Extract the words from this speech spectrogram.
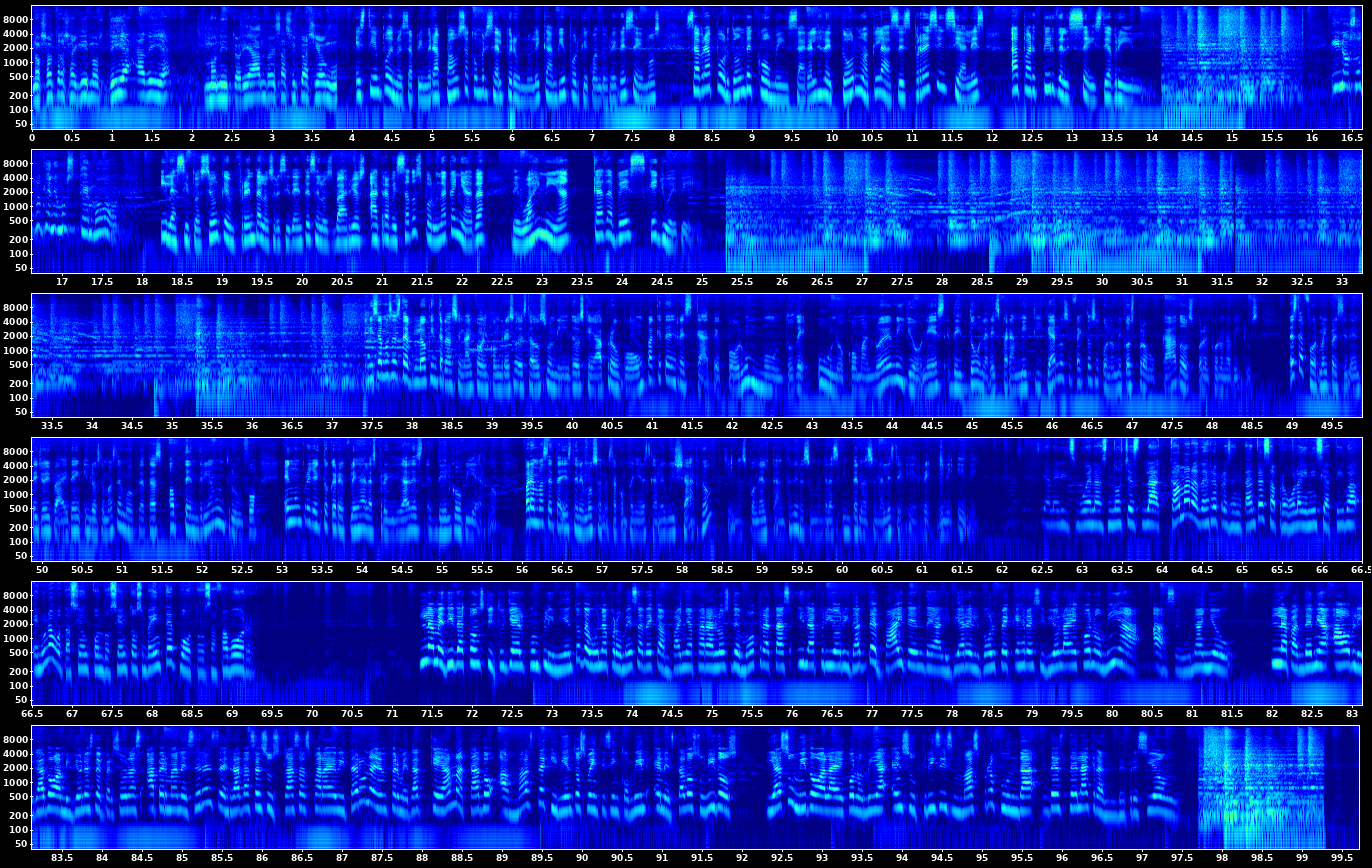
Nosotros seguimos día a día monitoreando esa situación. Es tiempo de nuestra primera pausa comercial, pero no le cambie porque cuando regresemos sabrá por dónde comenzará el retorno a clases presenciales a partir del 6 de abril. Y nosotros tenemos temor. Y la situación que enfrentan los residentes en los barrios atravesados por una cañada de Guajimía cada vez que llueve. Iniciamos este bloque internacional con el Congreso de Estados Unidos que aprobó un paquete de rescate por un monto de 1,9 millones de dólares para mitigar los efectos económicos provocados por el coronavirus. De esta forma, el presidente Joe Biden y los demás demócratas obtendrían un triunfo en un proyecto que refleja las prioridades del gobierno. Para más detalles tenemos a nuestra compañera Scarlett Wichardo, quien nos pone al tanto en el resumen de las internacionales de RNN. Yaneris, buenas noches. La Cámara de Representantes aprobó la iniciativa en una votación con 220 votos a favor. La medida constituye el cumplimiento de una promesa de campaña para los demócratas y la prioridad de Biden de aliviar el golpe que recibió la economía hace un año. La pandemia ha obligado a millones de personas a permanecer encerradas en sus casas para evitar una enfermedad que ha matado a más de 525 mil en Estados Unidos y ha sumido a la economía en su crisis más profunda desde la Gran Depresión.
